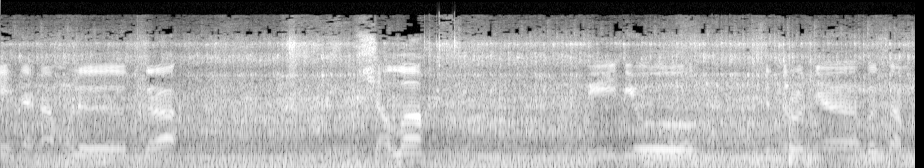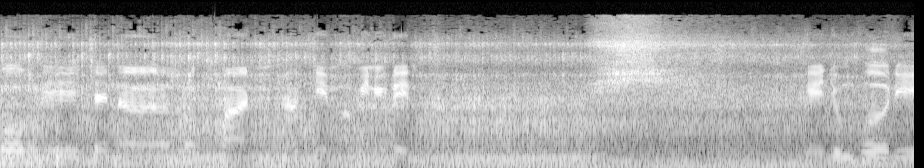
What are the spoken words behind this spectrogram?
Okey, dah nak mula bergerak. InsyaAllah video seterusnya bersambung di channel Lokman Hakim Aminuddin. Okey, jumpa di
